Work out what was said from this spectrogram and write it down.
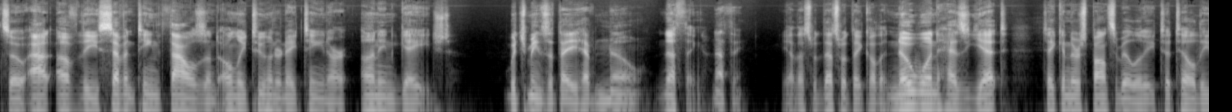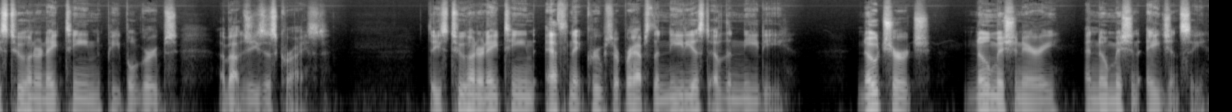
So out of the 17,000, only 218 are unengaged. Which means that they have no Nothing. nothing. Yeah, that's what that's what they call that. No one has yet taken the responsibility to tell these 218 people groups about Jesus Christ. These 218 ethnic groups are perhaps the neediest of the needy. No church, no missionary, and no mission agency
